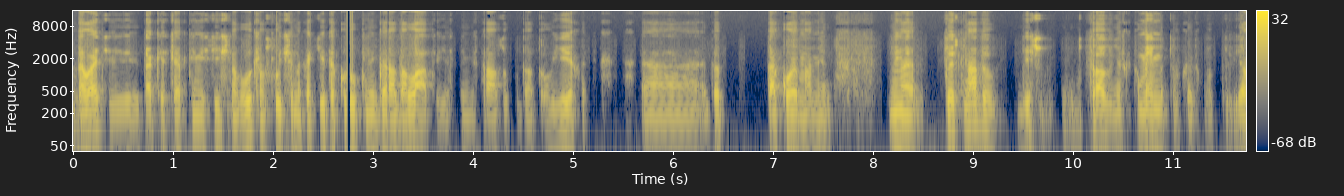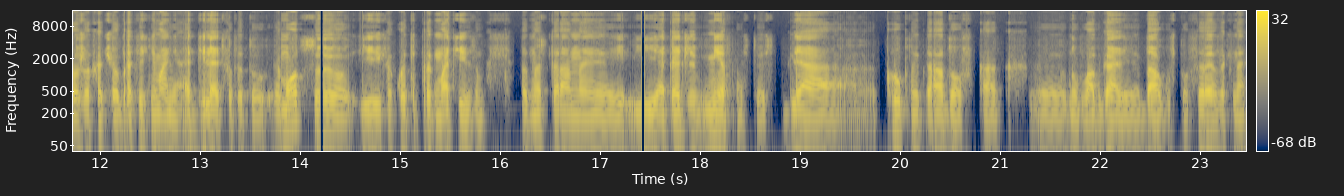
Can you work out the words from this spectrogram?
давайте так, если оптимистично, в лучшем случае на какие-то крупные города Латвии, если не сразу куда-то уехать. Э, это такой момент. То есть надо здесь сразу несколько моментов, как вот я уже хочу обратить внимание, отделять вот эту эмоцию и какой-то прагматизм. С одной стороны, и, и опять же местность. То есть для крупных городов, как э, ну, в Латгалии, Даугавпилс и Резекне,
